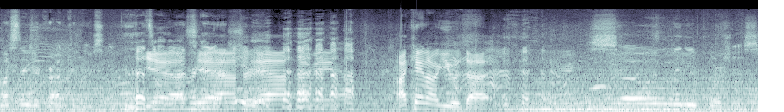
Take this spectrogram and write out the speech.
Mustangs are crowd killers. That's yes, all we're yeah, ever gonna yeah. I mean, I can't argue with that. So many Porsches.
